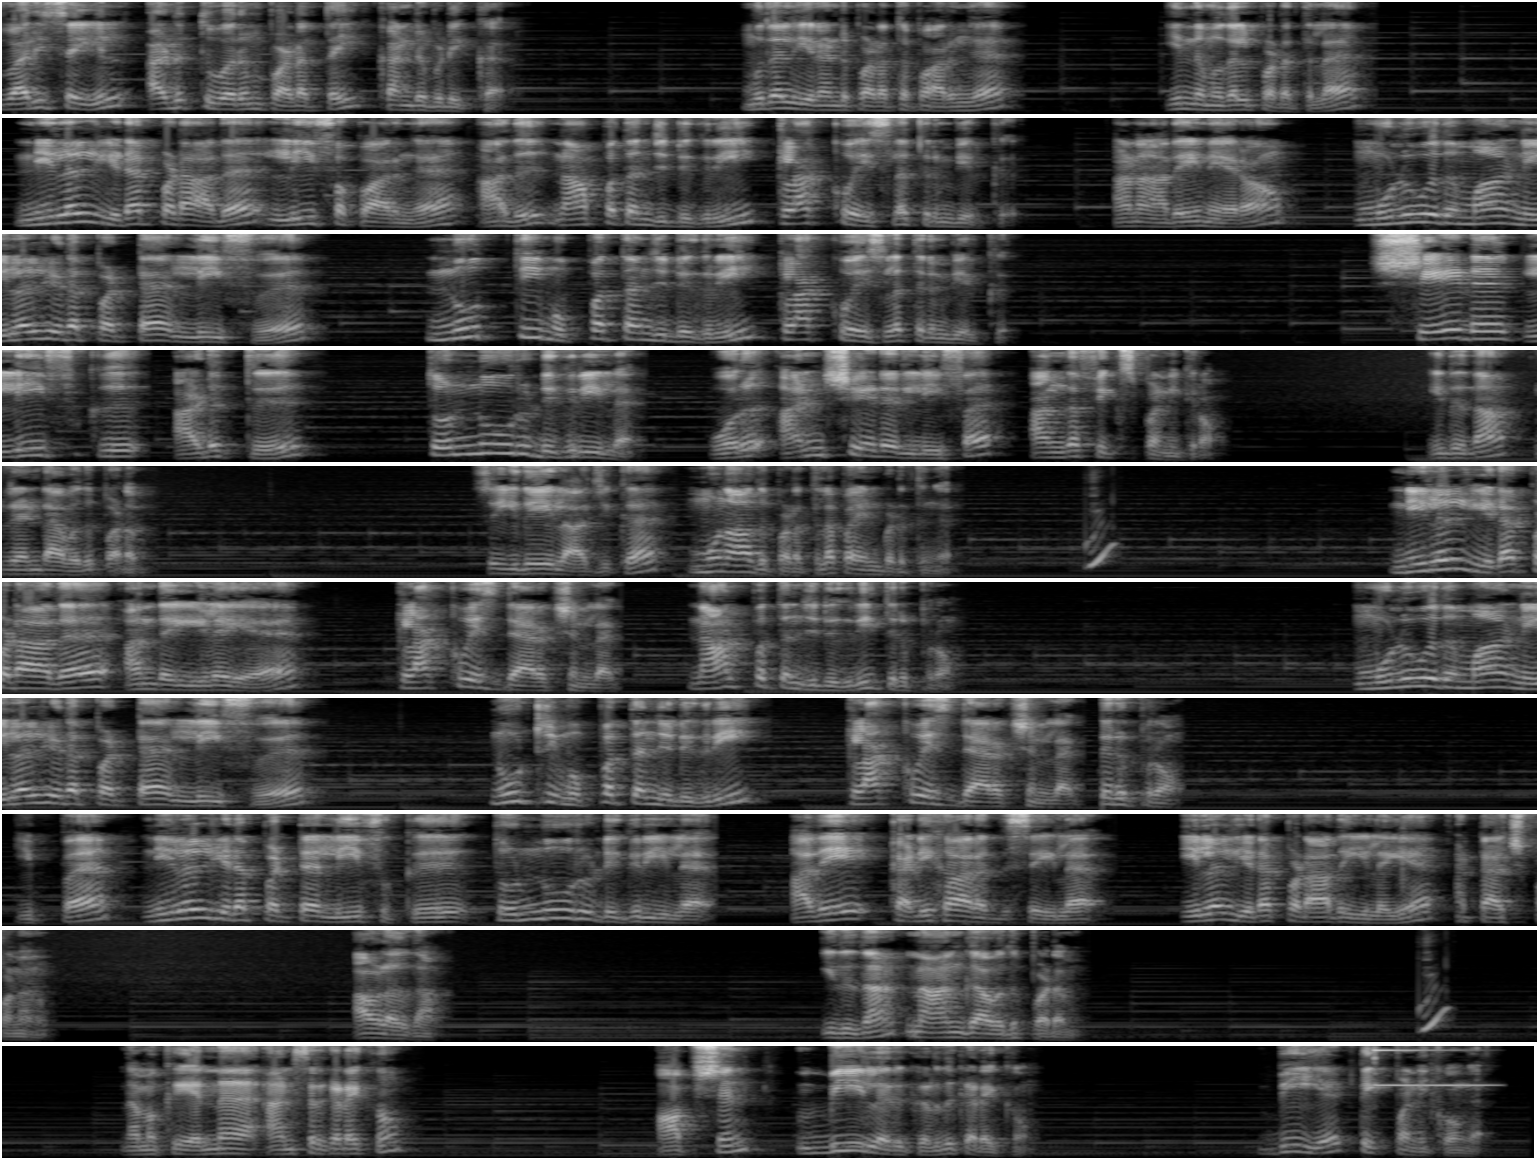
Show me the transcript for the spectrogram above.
வரிசையில் அடுத்து வரும் படத்தை கண்டுபிடிக்க. முதல் இரண்டு படத்தை பாருங்க. இந்த முதல் படத்தில் நிழல் இடப்படாத லீஃபை பாருங்க. அது நாற்பத்தஞ்சு டிகிரி கிளாக் வைஸில் திரும்பியிருக்கு. ஆனால் அதே நேரம் முழுவதுமாக நிழல் இடப்பட்ட லீஃபு நூற்றி முப்பத்தஞ்சு டிகிரி கிளாக் வைஸில் திரும்பியிருக்கு. ஷேடட் லீஃப்க்கு அடுத்து தொண்ணூறு டிகிரியில் ஒரு அன்ஷேடட் லீஃபை அங்கே ஃபிக்ஸ் பண்ணிக்கிறோம். இதுதான் ரெண்டாவது படம். ஸோ இதே லாஜிக்கை மூணாவது படத்தில் பயன்படுத்துங்க. நிழல் இடப்படாத அந்த இலைய கிளாக்வைஸ் டைரக்ஷனில் நாற்பத்தஞ்சு டிகிரி திருப்புறோம். முழுவதுமாக நிழல் இடப்பட்ட லீஃபு நூற்றி முப்பத்தஞ்சு டிகிரி கிளாக்வைஸ் டைரக்ஷனில் திருப்புறோம். இப்ப நிழல் இடப்பட்ட லீஃபுக்கு தொண்ணூறு டிகிரியில அதே கடிகார திசையில நிழல் இடப்படாத இலைய அட்டாச் பண்ணணும். அவ்வளவுதான். இதுதான் நான்காவது படம். நமக்கு என்ன ஆன்சர் கிடைக்கும்? ஆப்ஷன் பியில் இருக்கிறது கிடைக்கும். பியை டிக் பண்ணிக்கோங்க.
